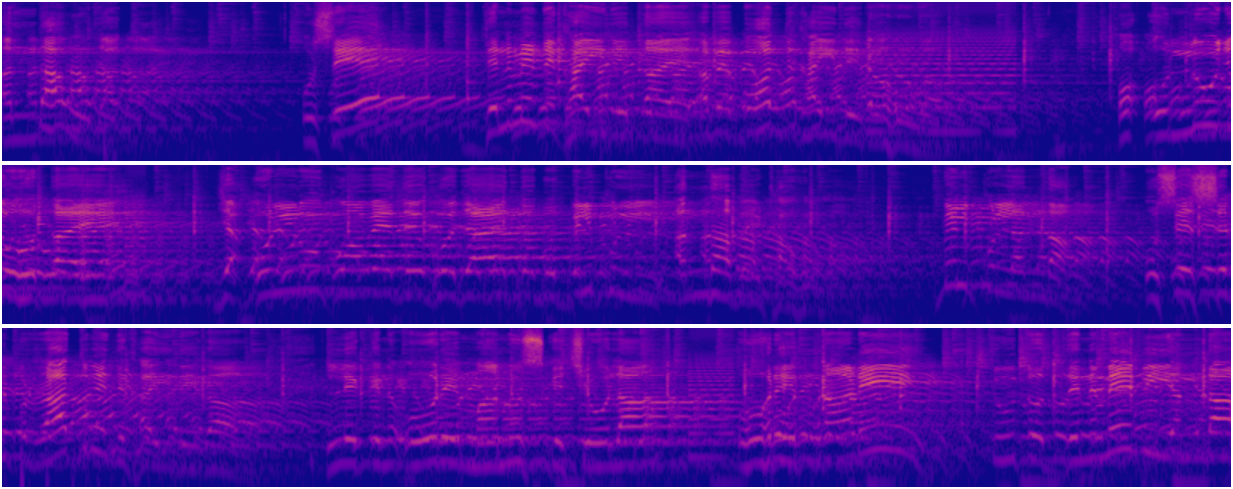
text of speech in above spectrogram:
अंधा हो जाता है। उसे दिन में दिखाई देता है, अबे बहुत दिखाई दे रहा होगा। और उल्लू जो होता है जब उल्लू को हमें देखो जाए तो वो बिल्कुल अंधा बैठा होगा बिल्कुल अंधा। उसे सिर्फ़ रात में दिखाई देगा। लेकिन ओरे मानुष के चोला, ओरे प्राणी, तू तो दिन में भी अंधा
